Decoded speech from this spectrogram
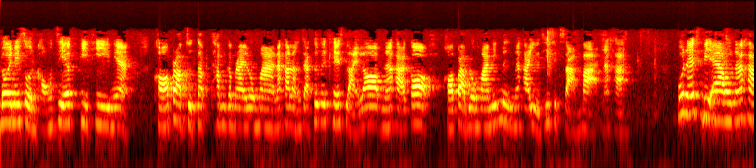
โดยในส่วนของ GFPT เนี่ยขอปรับจุดทำกำไรลงมานะคะ หลังจากขึ้นไปเทสหลายรอบนะคะ ก็ขอปรับลงมานิดนึงนะคะ อยู่ที่ 13 บาทนะคะหุ้น SBL นะคะ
